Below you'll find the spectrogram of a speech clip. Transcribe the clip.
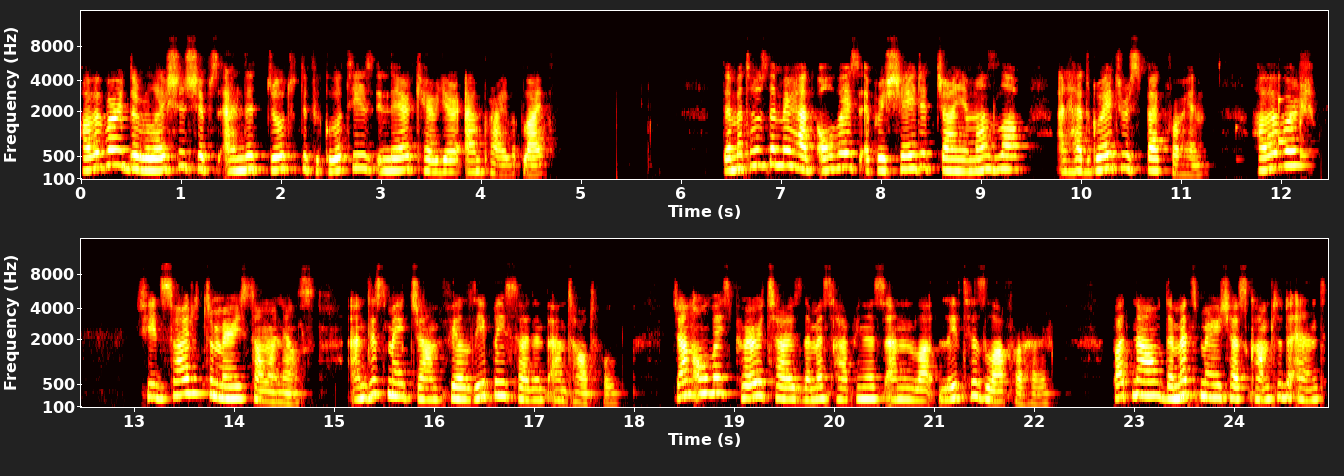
However, the relationships ended due to difficulties in their career and private life. Demet Özdemir had always appreciated Can Yaman's love and had great respect for him. However, she decided to marry someone else, and this made Can feel deeply saddened and thoughtful. Can always prioritized Demet's happiness and lived his love for her. But now Demet's marriage has come to the end,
